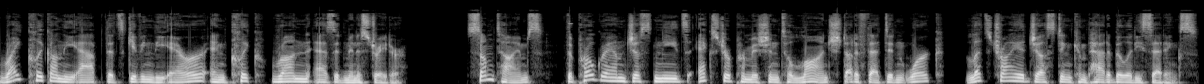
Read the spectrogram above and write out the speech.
Right-click on the app that's giving the error and click Run as Administrator. Sometimes, the program just needs extra permission to launch. If that didn't work, let's try adjusting compatibility settings.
